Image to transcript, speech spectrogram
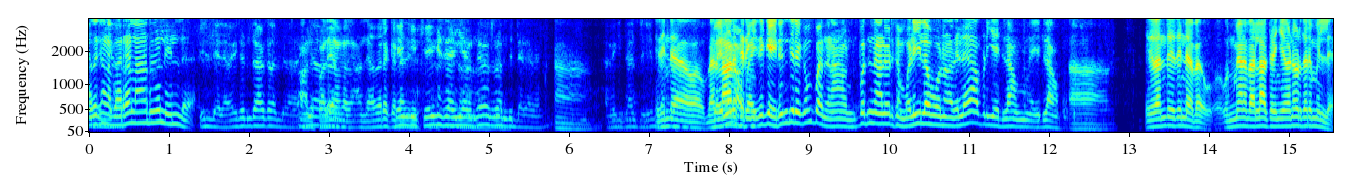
அதுக்கான வரலாறுகள் இல்ல. இல்ல இல்லை இருந்தாக்கள் பழைய அந்த இதுக்கு இருந்திருக்கும் இப்போ முப்பத்தி நாலு வருஷம் வழியில போனதில் அப்படி எல்லாம் எல்லாம் இது வந்து இது உண்மையான வரலாறு தெரிஞ்சவன ஒருத்தரும் இல்லை.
